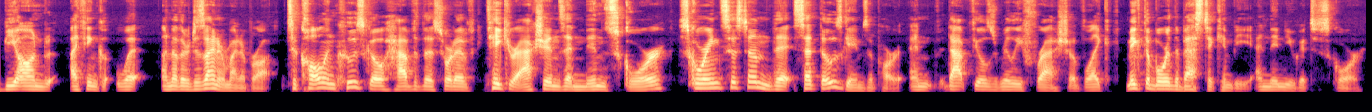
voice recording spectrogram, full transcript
beyond, I think, what another designer might have brought. Tikal and Cuzco have the sort of take your actions and then score scoring system that set those games apart. And that feels really fresh of like make the board the best it can be and then you get to score.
